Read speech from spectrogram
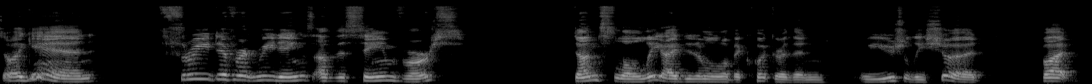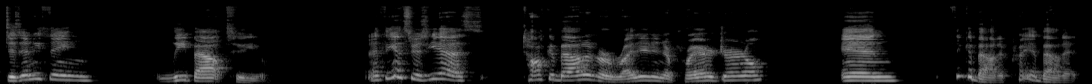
So again, three different readings of the same verse, done slowly. I did it a little bit quicker than we usually should, but does anything leap out to you? And if the answer is yes, talk about it or write it in a prayer journal and think about it, pray about it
